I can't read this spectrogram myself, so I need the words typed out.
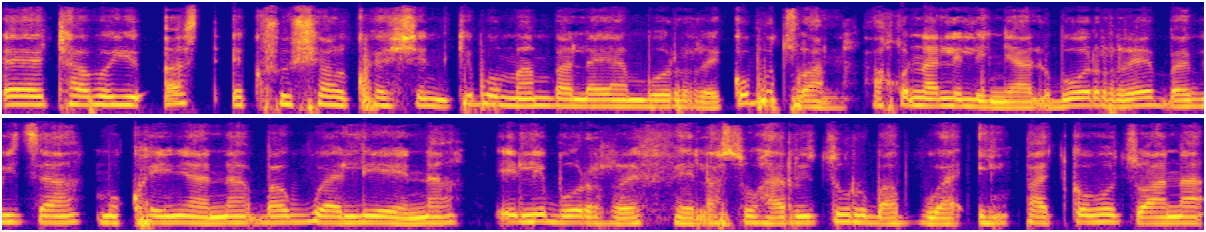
uh, Tabo, you asked a crucial question. Ke bo mambala ya borre ko Botswana. Ha gona le lenyalo borre ba bitsa mokgwenyana ba bua le ena e le borre fela. So ha re itse gore ba bua eng. But ko Botswana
